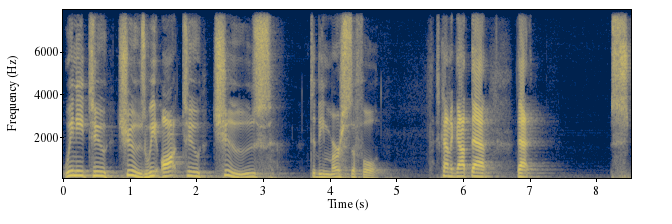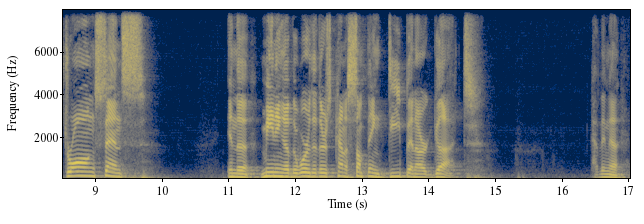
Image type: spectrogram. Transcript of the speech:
we need to choose. We ought to choose to be merciful. It's kind of got that, that strong sense in the meaning of the word that there's kind of something deep in our gut. Having a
